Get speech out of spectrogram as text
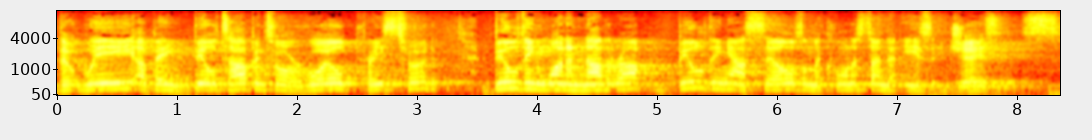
that we are being built up into a royal priesthood, building one another up, building ourselves on the cornerstone that is Jesus.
